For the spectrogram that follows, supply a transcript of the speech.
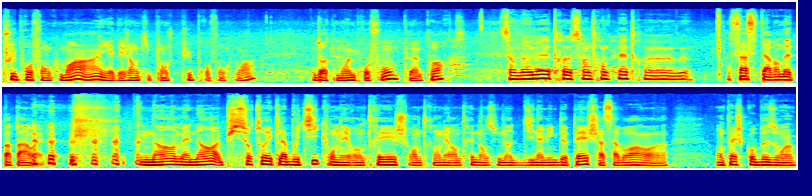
plus profond que moi. hein. Il y a des gens qui plongent plus profond que moi. D'autres moins profond, peu importe. 120 mètres, 130 mètres. euh, Ça, c'était avant d'être papa, ouais. non, mais non. Et puis surtout avec la boutique, on est rentré, je suis rentré, on est rentré dans une autre dynamique de pêche, à savoir, euh, on pêche qu'au besoin.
